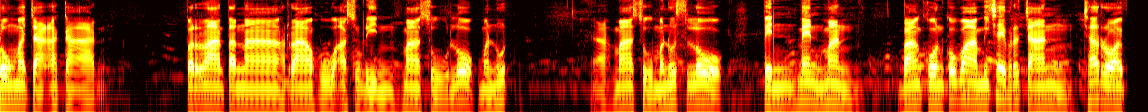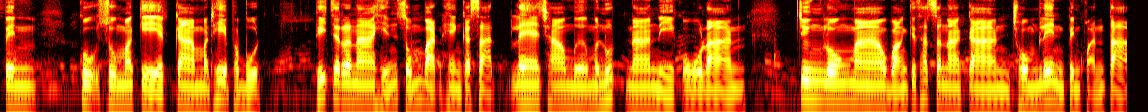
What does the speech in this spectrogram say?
ลงมาจากอากาศ ปราตนาราหูอสุรินมาสู่โลกมนุษย์ มาสู่มนุษย์โลกเป็นแม่นมั่น บางคนก็ว่าไม่ใช่พระจันทร์ชะรอยเป็นกุสุมเกตกามเทพบุตร พิจารณาเห็นสมบัติแห่งกษัตริย์ แลชาวเมืองมนุษย์นาเนกโอรานจึงลงมาหวังจะทัศนาการชมเล่นเป็นขวัญตา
